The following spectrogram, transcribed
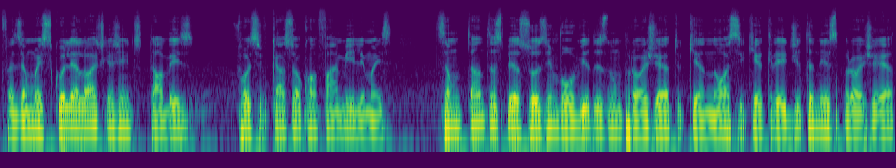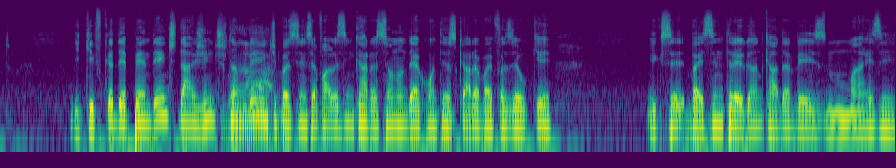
fazer uma escolha, é lógico que a gente talvez fosse ficar só com a família, mas são tantas pessoas envolvidas num projeto que é nosso e que acredita nesse projeto e que fica dependente da gente Claro. também. Tipo assim, você fala assim, cara, se eu não der conta, esse cara vai fazer o quê? E que você vai se entregando cada vez mais e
